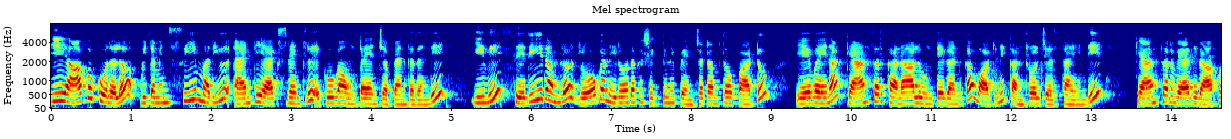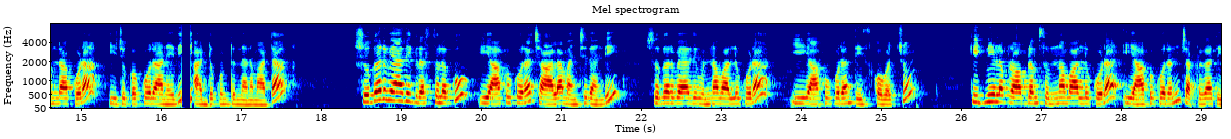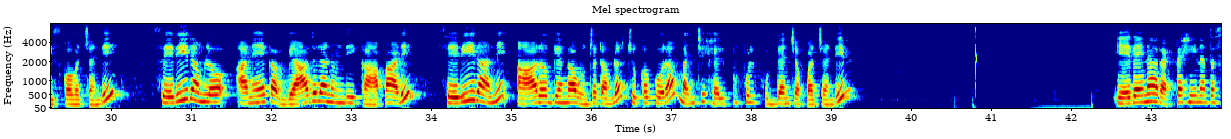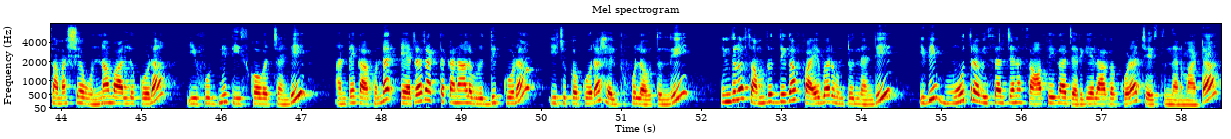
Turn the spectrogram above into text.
ఈ ఆకుకూరలో vitamin C మరియు యాంటీ ఆక్సిడెంట్లు ఎక్కువగా ఉంటాయని చెప్పాను కదండి. ఇవి శరీరంలో రోగ నిరోధక శక్తిని పెంచడంతో పాటు ఏవైనా క్యాన్సర్ కణాలు ఉంటే కనుక వాటిని కంట్రోల్ చేస్తాయండి. క్యాన్సర్ వ్యాధి రాకుండా కూడా ఈ చుక్కకూర అనేది అడ్డుకుంటుందన్నమాట. షుగర్ వ్యాధి గ్రస్తులకు ఈ ఆకుకూర చాలా మంచిదండి. షుగర్ వ్యాధి ఉన్న వాళ్ళు కూడా ఈ ఆకుకూరను తీసుకోవచ్చు. కిడ్నీల ప్రాబ్లమ్స్ ఉన్న వాళ్ళు కూడా ఈ ఆకుకూరను చక్కగా తీసుకోవచ్చండి. శరీరంలో అనేక వ్యాధుల నుండి కాపాడి శరీరాన్ని ఆరోగ్యంగా ఉంచటంలో చుక్కకూర మంచి హెల్ప్ఫుల్ ఫుడ్ అని చెప్పచ్చండి. ఏదైనా రక్తహీనత సమస్య ఉన్న వాళ్ళు కూడా ఈ ఫుడ్ని తీసుకోవచ్చండి. అంతేకాకుండా ఎర్ర రక్త కణాల వృద్ధికి కూడా ఈ చుక్కకూర హెల్ప్ఫుల్ అవుతుంది. ఇందులో సమృద్ధిగా ఫైబర్ ఉంటుందండి. ఇది మూత్ర విసర్జన సాఫీగా జరిగేలాగా కూడా చేస్తుందన్నమాట.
